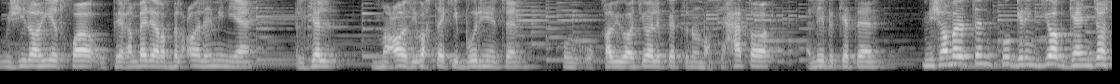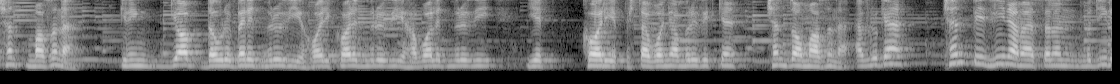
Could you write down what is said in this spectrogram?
مجيلاهية خوا وبيغمبري رب العالمين يا الجل معاذي وقتك بورينتن وقويواتيا اللي بكتن ونصيحتا اللي بكتن نشامدتن كو جرينجياب جنجا چند مزنه. جرينجياب دور برد مروفي هاري كارد مروفي هوالد مروفي يت کاری پشتوانی مروفید کن چند دامازنه افروکه چند پیدوینه مثلا مدیر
